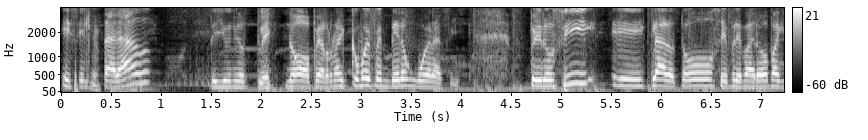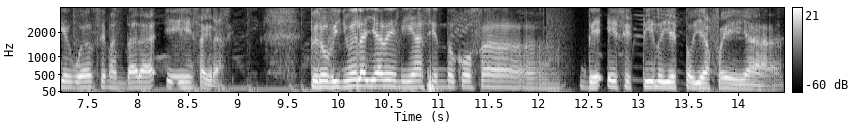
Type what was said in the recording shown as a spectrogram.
es el tarado de Junior Play. No, pero no hay cómo defender a un weón así. Pero sí, eh, claro, todo se preparó para que el weón se mandara esa gracia. Pero Viñuela ya venía haciendo cosas de ese estilo y esto ya fue ya.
